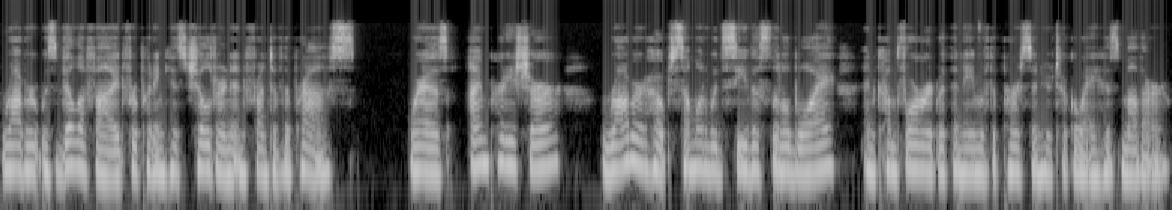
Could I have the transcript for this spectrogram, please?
Robert was vilified for putting his children in front of the press. Whereas I'm pretty sure Robert hoped someone would see this little boy and come forward with the name of the person who took away his mother.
